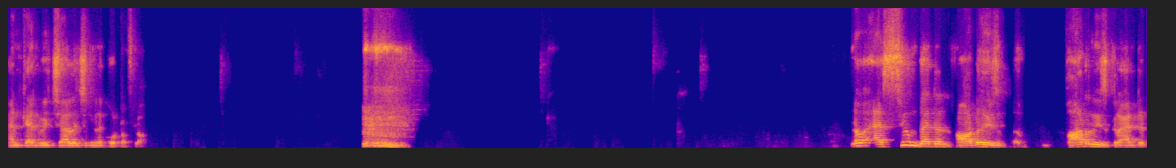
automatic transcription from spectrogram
and can be challenged in a court of law. now assume that an order is pardon is granted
